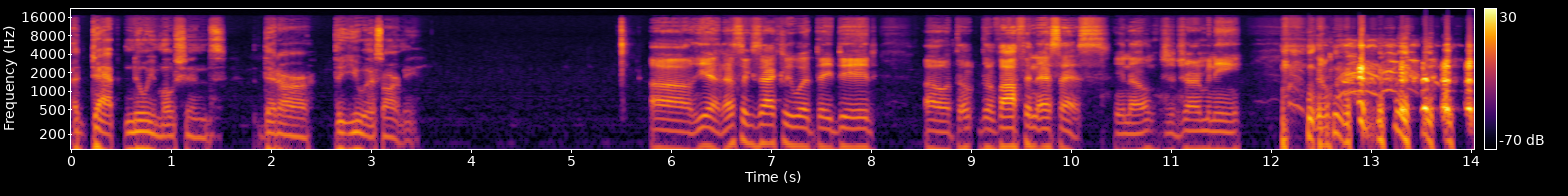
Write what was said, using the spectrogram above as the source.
adapt new emotions that are the US Army. Uh, yeah, that's exactly what they did. Uh, the the Waffen SS, you know, Germany.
